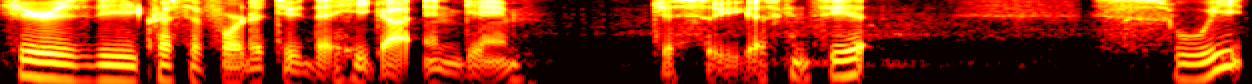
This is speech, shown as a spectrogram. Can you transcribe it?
Here's the Crest of Fortitude that he got in game, just so you guys can see it. Sweet.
